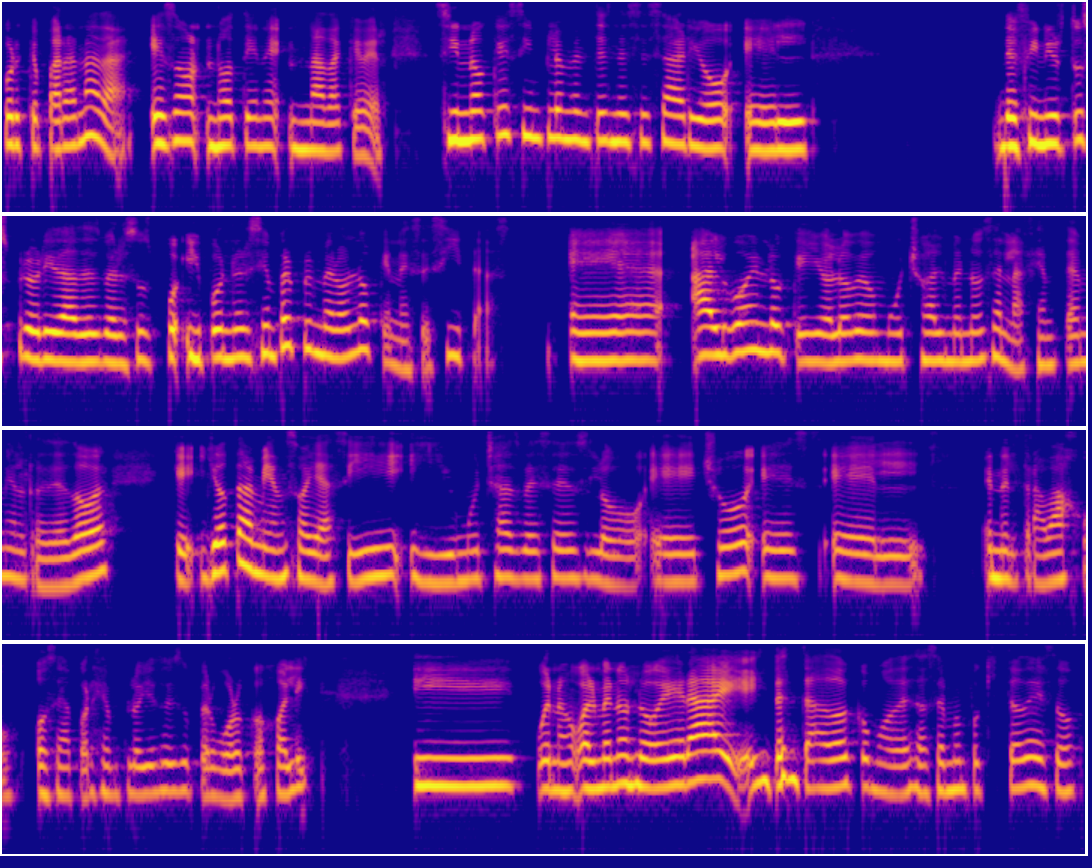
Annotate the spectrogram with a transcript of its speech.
porque para nada, eso no tiene nada que ver, sino que simplemente es necesario el definir tus prioridades versus y poner siempre primero lo que necesitas. Eh, algo en lo que yo lo veo mucho, al menos en la gente a mi alrededor, que yo también soy así y muchas veces lo he hecho, es el en el trabajo. O sea, por ejemplo, yo soy súper workaholic y bueno, o al menos lo era, he intentado como deshacerme un poquito de eso.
